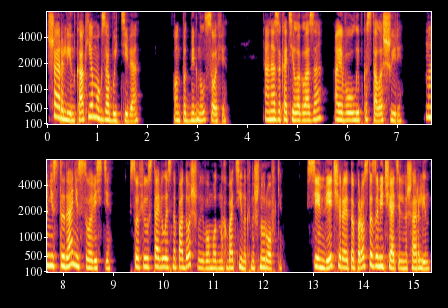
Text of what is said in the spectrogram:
«Шарлин, как я мог забыть тебя?» Он подмигнул Софи. Она закатила глаза, а его улыбка стала шире. «Ну ни стыда, ни совести!» Софи уставилась на подошвы его модных ботинок на шнуровке. «Семь вечера — это просто замечательно, Шарлин.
